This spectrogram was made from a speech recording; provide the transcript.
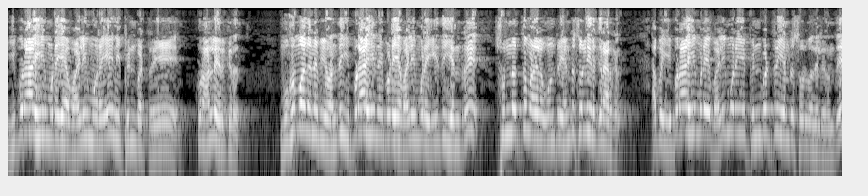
இப்ராஹிமுடைய வழிமுறையை நீ பின்பற்று. குரான்ல இருக்கிறது முகமது நபி வந்து இப்ராஹிம் நபியுடைய வழிமுறை இது என்று சுண்ணத்தும் அதுல ஒன்று என்று சொல்லி இருக்கிறார்கள் அப்ப இப்ராஹிமுடைய வழிமுறையை பின்பற்று என்று சொல்வதிலிருந்து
